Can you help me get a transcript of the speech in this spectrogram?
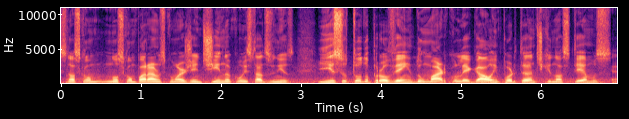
se nós nos compararmos com a Argentina, com os Estados Unidos. E isso tudo provém um marco legal importante que nós temos, é,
